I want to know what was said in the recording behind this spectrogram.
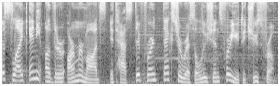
Just like any other armor mods, it has different texture resolutions for you to choose from.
